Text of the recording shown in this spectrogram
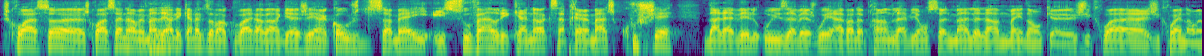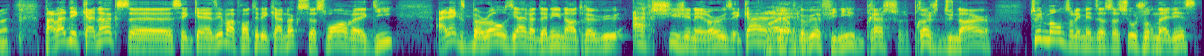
Je crois à ça, euh, je crois à ça énormément. D'ailleurs, les Canucks de Vancouver avaient engagé un coach du sommeil et souvent les Canucks, après un match, couchaient dans la ville où ils avaient joué avant de prendre l'avion seulement le lendemain. Donc, euh, j'y crois, j'y crois énormément. Parlant des Canucks, euh, c'est le Canadien va affronter les Canucks ce soir, Guy. Alex Burrows, hier, a donné une entrevue archi généreuse et quand l'entrevue a fini, proche, proche d'une heure, tout le monde sur les médias sociaux, journalistes,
